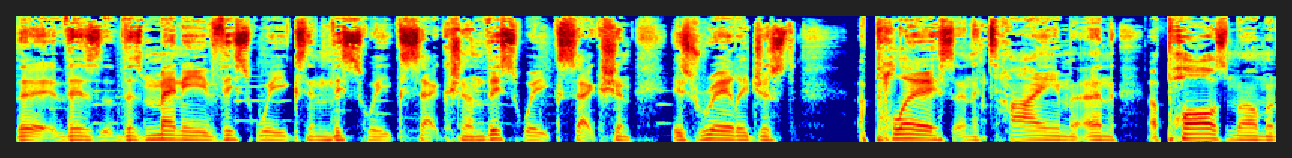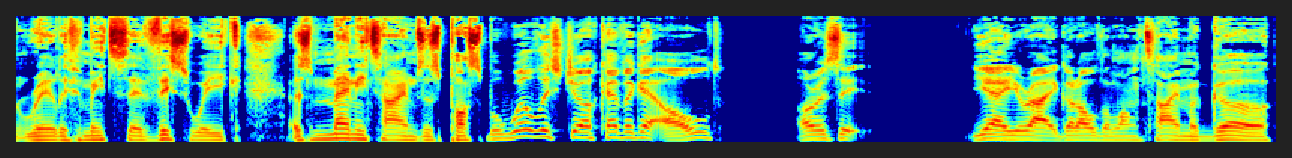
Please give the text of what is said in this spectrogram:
there- there's there's many this week's in this week's section, and this week's section is really just a place and a time and a pause moment, really, for me to say this week as many times as possible. Will this joke ever get old, or is it? Yeah, you're right. It got old a long time ago.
